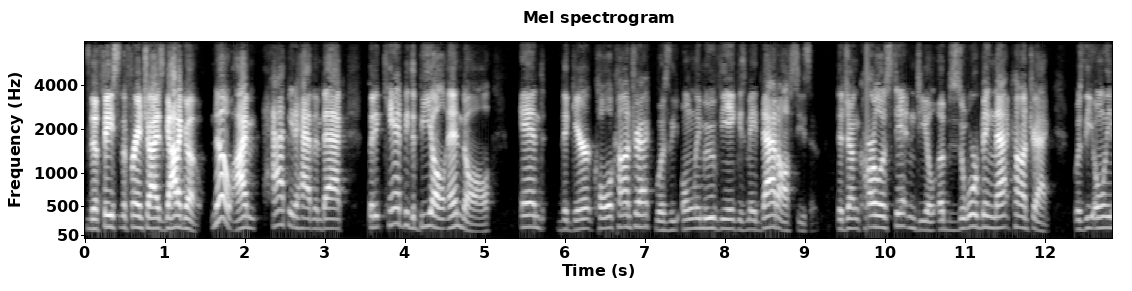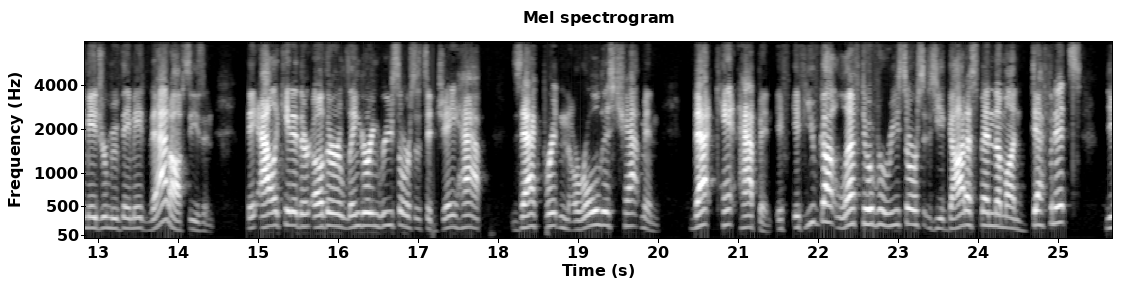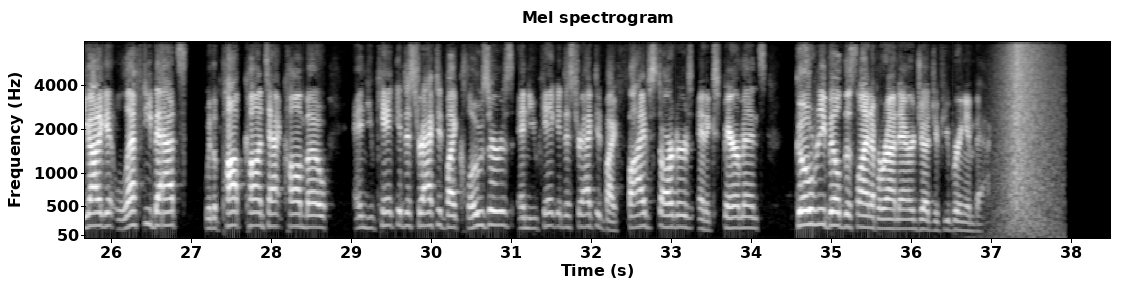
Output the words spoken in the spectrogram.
The face of the franchise got to go. No, I'm happy to have him back, but it can't be the be all end all. And the Gerrit Cole contract was the only move the Yankees made that offseason. The Giancarlo Stanton deal, absorbing that contract, was the only major move they made that offseason. They allocated their other lingering resources to Jay Happ, Zach Britton, Aroldis Chapman. That can't happen. If, if you've got leftover resources, you got to spend them on definites. You got to get lefty bats with a pop contact combo, and you can't get distracted by closers, and you can't get distracted by five starters and experiments. Go rebuild this lineup around Aaron Judge if you bring him back.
